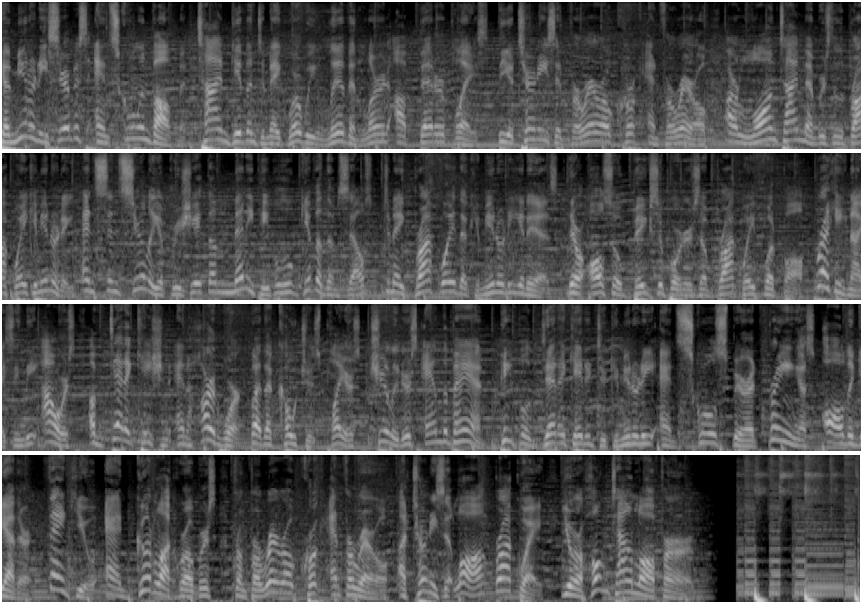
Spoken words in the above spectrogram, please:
Community service and school involvement. Time given to make where we live and learn a better place. The attorneys at Ferraro, Crook, and Ferraro are longtime members of the Brockway community and sincerely appreciate the many people who give of themselves to make Brockway the community it is. They're also big supporters of Brockway football, recognizing the hours of dedication and hard work by the coaches, players, cheerleaders, and the band. People dedicated to community and school spirit, bringing us all together. Thank you and good luck, Rovers, from Ferraro, Crook, and Ferraro, attorneys at law, Brockway, your hometown law firm.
